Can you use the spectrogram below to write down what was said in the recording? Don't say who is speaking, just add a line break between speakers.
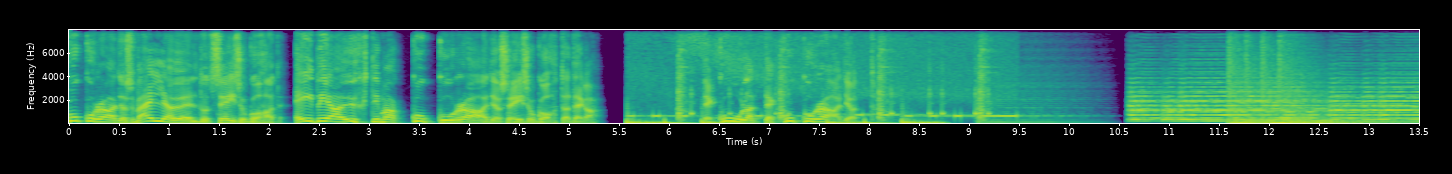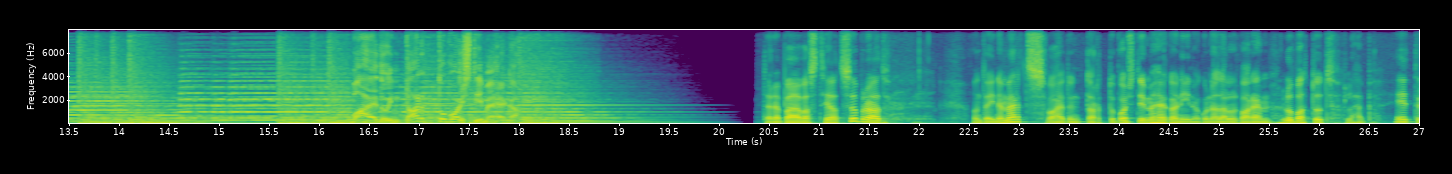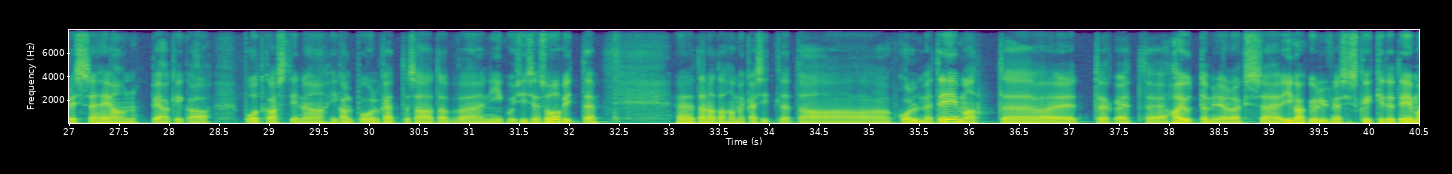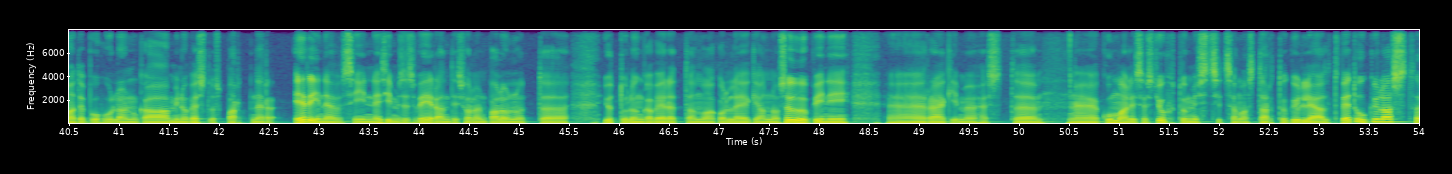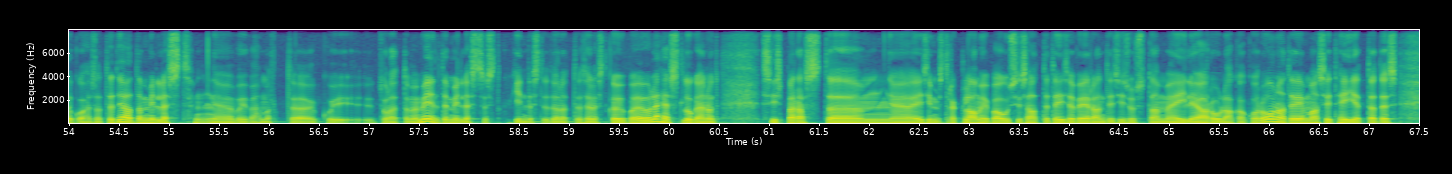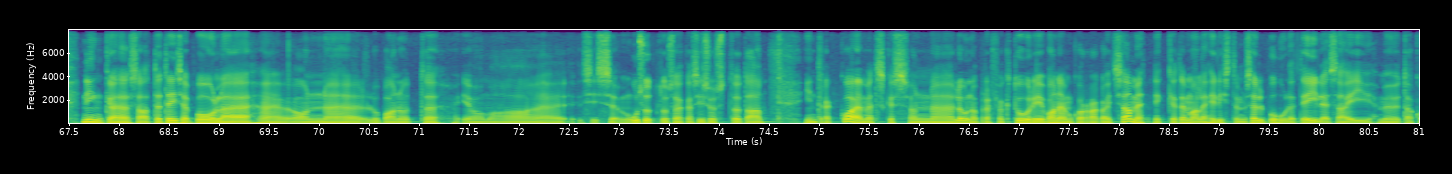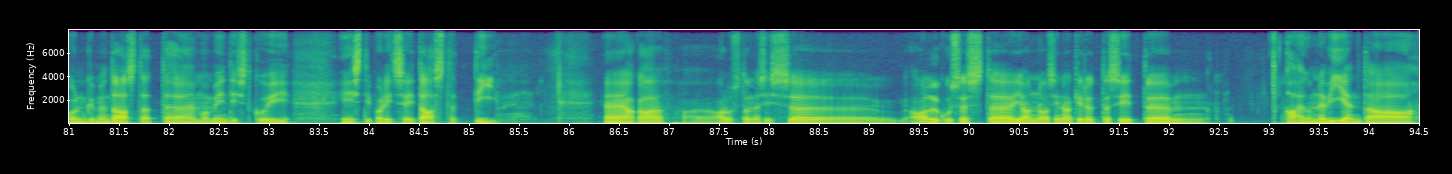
Kuku Raadios välja öeldud seisukohad ei pea ühtima Kuku Raadio seisukohtadega. Te kuulate Kuku Raadiot. vahetund Tartu Postimehega.
tere päevast, head sõbrad on teine märts, Vahetund Tartu Postimehega, nii nagu nädal varem lubatud, läheb eetrisse ja on peagi ka podcastina igal pool kättesaadav, nii kui ise soovite täna tahame käsitleda kolme teemat, äh, et, et hajutamine oleks äh, igakülgne, siis kõikide teemade puhul on ka minu vestluspartner erinev, siin esimeses veerandis olen palunud jutulõnga veeretama kolleeg Janno Sõõbini, räägime ühest kummalisest juhtumist siitsamast Tartu külje alt Vedu külast, kohe saate teada, millest, või vähemalt kui tuletame meelde, millest, sest kindlasti te olete sellest ka juba ju lehest lugenud, siis pärast esimest reklaami reklaamipausi saate teise veerandi sisustame Eili Arulaga koroonateemasid heietades ning äh, saate teise poole äh, on äh, lubanud oma siis usutlusega sisustada Indrek Koemets, kes on Lõuna prefektuuri vanemkorrakaitseametnik ja temale helistame sel puhul, et eile sai mööda kolmkümmend aastat momendist, kui Eesti politsei taastati. Aga alustame siis algusest, Janno, sina kirjutasid kahekümne viienda äh,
